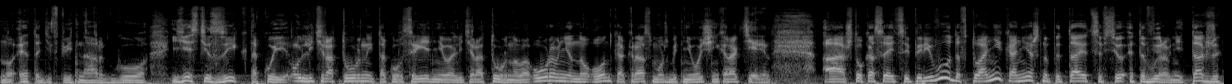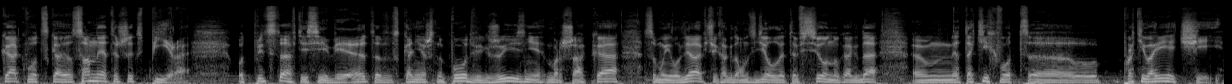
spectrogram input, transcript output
но это действительно арго. Есть язык такой ну, литературный, такого среднего литературного уровня, но он как раз, может быть, не очень характерен. А что касается переводов, то они, конечно, пытаются все это выровнять, так же, как вот сонеты Шекспира. Вот представьте себе, это, конечно, подвиг жизни Маршака, Самуил Ляпча, когда он сделал это все, но когда э, таких вот э, противоречий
